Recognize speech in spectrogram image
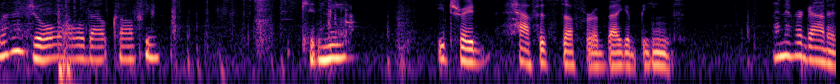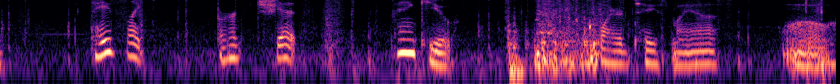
Wasn't Joel all about coffee? Kidding me? He'd trade half his stuff for a bag of beans. I never got it. Tastes like burnt shit. Thank you. Acquired taste, my ass. Whoa.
